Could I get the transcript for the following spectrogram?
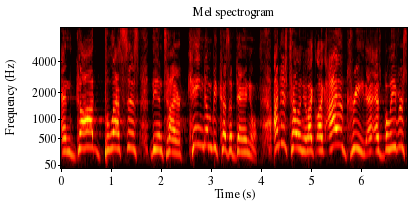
and God blesses the entire kingdom because of Daniel. I'm just telling you, like, like I agree, as believers,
